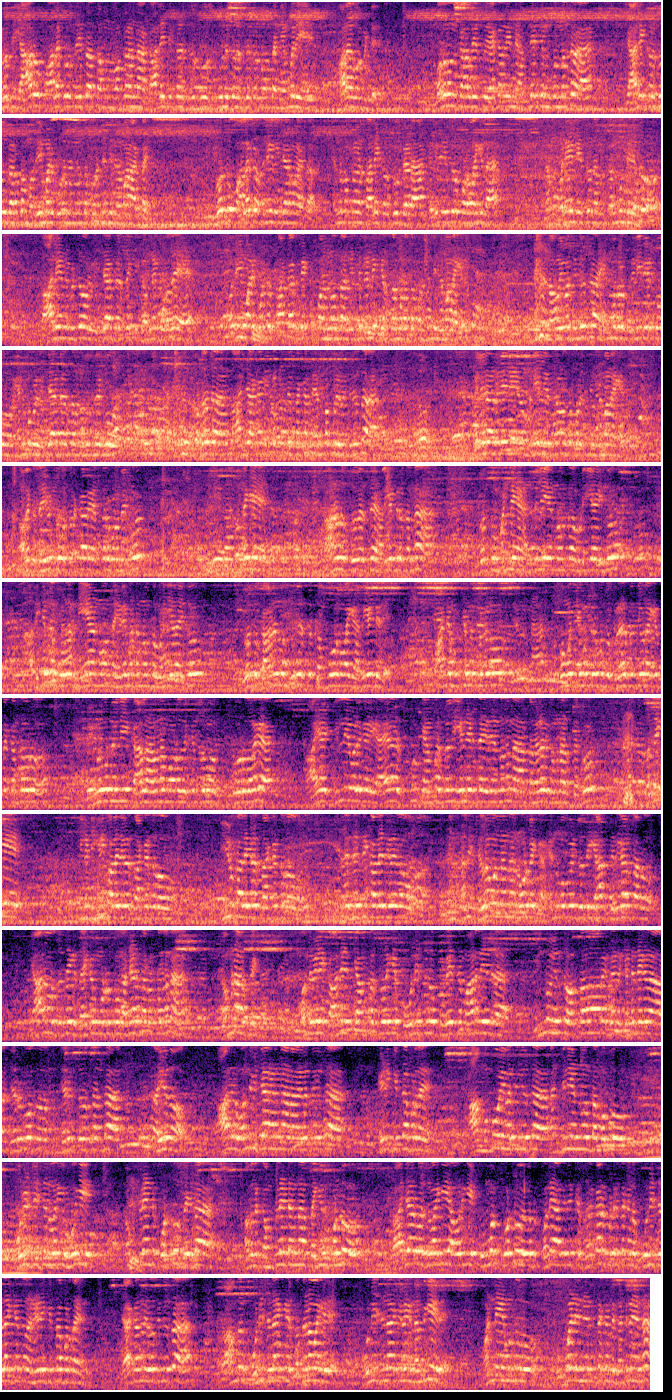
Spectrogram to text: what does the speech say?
ಇವತ್ತು ಯಾರು ಪಾಲಕರು ಸಹಿತ ತಮ್ಮ ಮಕ್ಕಳನ್ನ ಕಾಲೇಜಿಗೆ ಕಳಿಸ್ಬೇಕು ಸ್ಕೂಲಿಗೆ ಕಳಿಸ್ಬೇಕು ಅನ್ನುವಂಥ ನೆಮ್ಮದಿ ಹಾಳಾಗೋಗ್ಬಿಟ್ಟಿದೆ. ಮೊದಲೊಂದು ಕಾಲ ಇತ್ತು, ಯಾಕಂದ್ರೆ ಇನ್ನು ಹದಿನೈದು ಮುಗಿದ ನಂತರ ಶಾಲೆ ಕಳಿಸೋದು ಬೇಡಪ್ಪ, ಮದುವೆ ಮಾಡಿ ಕೊಡೋಣ ಅನ್ನೋಂಥ ಪರಿಸ್ಥಿತಿ ನಿರ್ಮಾಣ ಆಗ್ತಾ ಇವತ್ತು ಪಾಲಕರು ಅದನ್ನೇ ವಿಚಾರ ಮಾಡ್ತಾರೆ. ಹೆಣ್ಣು ಮಕ್ಕಳನ್ನ ಶಾಲೆ ಕಳಿಸೋದು ಬೇಡ ಕಲಿಯದಿದ್ದರೂ ಪರವಾಗಿಲ್ಲ. ನಮ್ಮ ಮನೆಯಲ್ಲಿ ಇದ್ದು, ನಮ್ಮ ಕಣ್ಮುಂದೆ ಇದ್ದು ಶಾಲೆಯನ್ನು ಬಿಟ್ಟು ಅವ್ರ ವಿದ್ಯಾಭ್ಯಾಸಕ್ಕೆ ಗಮನ ಕೊಡದೆ ಮದುವೆ ಮಾಡಿಕೊಟ್ಟು ಸಾಕಾಗಬೇಕಪ್ಪ ಅನ್ನುವಂಥ ನಿಟ್ಟಿನಲ್ಲಿ ಕೆಲಸ ಮಾಡುವಂಥ ಪರಿಸ್ಥಿತಿ ನಿರ್ಮಾಣ ಆಗಿದೆ. ನಾವು ಇವತ್ತಿನ ದಿವಸ ಹೆಣ್ಮಗಳು ಕಲಿಬೇಕು, ಹೆಣ್ಮಗಳು ವಿದ್ಯಾಭ್ಯಾಸ ಮುಗಿಸ್ಬೇಕು. ದೊಡ್ಡ ರಾಜ್ಯ ಆಕಾಂಕ್ಷೆ ಕೊಟ್ಟಿರ್ತಕ್ಕಂಥ ಹೆಣ್ಮಕ್ಳು ಇವತ್ತಿನ ದಿವಸ ಕಲಿಲಾರದೇನೆ ಮನೆಯಲ್ಲಿ ಇರ್ತಕ್ಕಂಥ ಪರಿಸ್ಥಿತಿ ನಿರ್ಮಾಣ ಆಗಿದೆ. ಅದಕ್ಕೆ ದಯವಿಟ್ಟು ಸರ್ಕಾರ ಎತ್ತರಗೊಳ್ಬೇಕು. ಜೊತೆಗೆ ಕಾನೂನು ಸುವ್ಯವಸ್ಥೆ ಹದಗೆಟ್ಟಿರೋದನ್ನ ಇವತ್ತು ಮೊನ್ನೆ ಅಂಜಲಿ ಅನ್ನುವಂಥ ಹುಡುಗಿ ಆಯಿತು ಅದಕ್ಕಿಂತ ಕೂಡ ನೇ ಅನ್ನುವಂಥ ಹಿರೇಮಠ ಅನ್ನುವಂಥ ಹುಡುಗಿದಾಯಿತು ಇವತ್ತು ಕಾನೂನು ಸುವ್ಯವಸ್ಥೆ ಸಂಪೂರ್ಣವಾಗಿ ಹದಿಗೆಟ್ಟಿದೆ. ಮಾನ್ಯ ಮುಖ್ಯಮಂತ್ರಿಗಳು, ಉಪಮುಖ್ಯಮಂತ್ರಿ ಮತ್ತು ಗೃಹ ಸಚಿವರಾಗಿರ್ತಕ್ಕಂಥವರು ಬೆಂಗಳೂರಿನಲ್ಲಿ ಕಾಲಹರಣ ಮಾಡೋದಕ್ಕಿಂತ ದೂರದೊಳಗೆ ಆಯಾ ಜಿಲ್ಲೆ ಒಳಗೆ, ಆಯಾ ಸ್ಕೂಲ್ ಕ್ಯಾಂಪಸ್ನಲ್ಲಿ ಏನು ನಡೀತಾ ಇದೆ ಅನ್ನೋದನ್ನ ತಾವೆಲ್ಲರೂ ಗಮನ ಹರಿಸಬೇಕು ಜೊತೆಗೆ ಈಗ ಡಿಗ್ರಿ ಕಾಲೇಜುಗಳು ಸಾಕಷ್ಟು ಅದಾವು ಪಿ ಯು ಕಾಲೇಜುಗಳು ಸಾಕಷ್ಟು ಅದಾವು ಎಸ್ ಎಸ್ ಎಲ್ ಸಿ ಕಾಲೇಜುಗಳಿದಾವು. ಅಲ್ಲಿ ಚಲವಲ್ಲನ್ನು ನೋಡ್ಬೇಕು? ಹೆಣ್ಣು ಮಗುವಿನ ಜೊತೆ ಯಾರು ತಿರುಗಾಡ್ತಾರೋ? ಯಾರು ಜೊತೆಗೆ ಸೈಕಲ್ ಮೋಟರ್ ತಗೊಂಡು ಅಡ್ಡಾಡ್ತಾರೋ ಅನ್ನೋದನ್ನ ಗಮನ ಹರಿಸ್ಬೇಕು. ಒಂದು ವೇಳೆ ಕಾಲೇಜ್ ಕ್ಯಾಂಪಸ್ ಒಳಗೆ ಪೊಲೀಸರು ಪ್ರವೇಶ ಮಾಡದೇ ಇದ್ರೆ ಇನ್ನೂ ಇಂದು ಹತ್ತಾರು ಘಟನೆಗಳ ಜರುಗೋದು ಜರುಗಿಸಿರುವಂತ ಅಯ್ಯೋದು. ಆದ್ರೆ ಒಂದು ವಿಚಾರನ ನಾನು ಇವತ್ತಿನ ದಿವಸ ಹೇಳಿಕ್ಕೆ ಇಷ್ಟಪಡ್ತಾ ಆ ಮಗು ಇವತ್ತಿನ ದಿವಸ ಅಂಜನಿ ಅನ್ನುವಂಥ ಮಗು ಪೊಲೀಸ್ ಸ್ಟೇಷನ್ವರೆಗೆ ಹೋಗಿ ಕಂಪ್ಲೇಂಟ್ ಕೊಟ್ಟರು ಸಹಿತ ಅದನ್ನು ಕಂಪ್ಲೇಂಟನ್ನು ತೆಗೆದುಕೊಂಡು ರಾಜಾರೋಷವಾಗಿ ಅವರಿಗೆ ಕುಮ್ಮಕ್ಕೆ ಕೊಟ್ಟು ಇವತ್ತು ಕೊಲೆ ಆಗೋದಕ್ಕೆ ಸಹಕಾರ ಕೊಟ್ಟಿರ್ತಕ್ಕಂಥ ಪೊಲೀಸ್ ಇಲಾಖೆ ಅಂತ ನಾನು ಹೇಳಿಕ್ಕೆ ಇಷ್ಟಪಡ್ತಾ ಇದ್ದೀನಿ. ಯಾಕಂದ್ರೆ ಇವತ್ತಿನ ದಿವಸ ರಾಮದಲ್ಲಿ ಪೊಲೀಸ್ ಇಲಾಖೆ ಸದೃಢವಾಗಿದೆ. ಪೊಲೀಸ್ ಇಲಾಖೆ ಮೇಲೆ ನಂಬಿಕೆ ಇದೆ. ಮೊನ್ನೆ ಒಂದು ಹುಬ್ಬಳ್ಳಿ ನಡೀತಕ್ಕಂಥ ಘಟನೆಯನ್ನು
